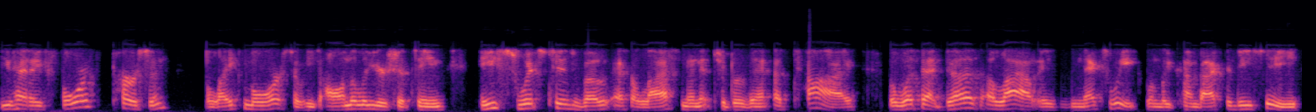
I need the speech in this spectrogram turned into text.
you had a fourth person, Blake Moore, so he's on the leadership team. He switched his vote at the last minute to prevent a tie but what that does allow is next week, when we come back to D.C.,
